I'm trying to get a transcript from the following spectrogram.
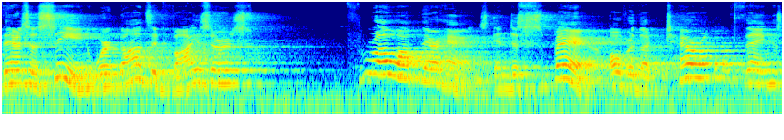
there's a scene where God's advisors throw up their hands in despair over the terrible things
